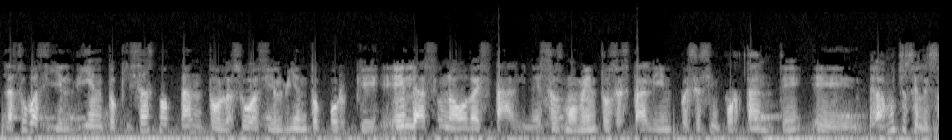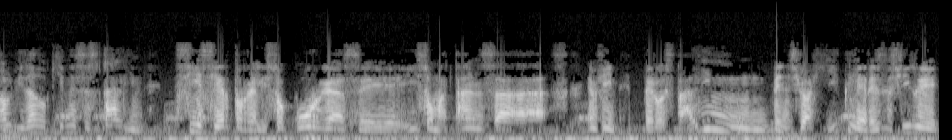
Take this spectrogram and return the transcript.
Las uvas y el viento, quizás no tanto las uvas y el viento, porque él hace una oda a Stalin. Esos momentos, Stalin, pues es importante. Eh, a muchos se les ha olvidado quién es Stalin. Sí es cierto, realizó purgas, eh, hizo matanzas, en fin, pero Stalin venció a Hitler, es decir, eh,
